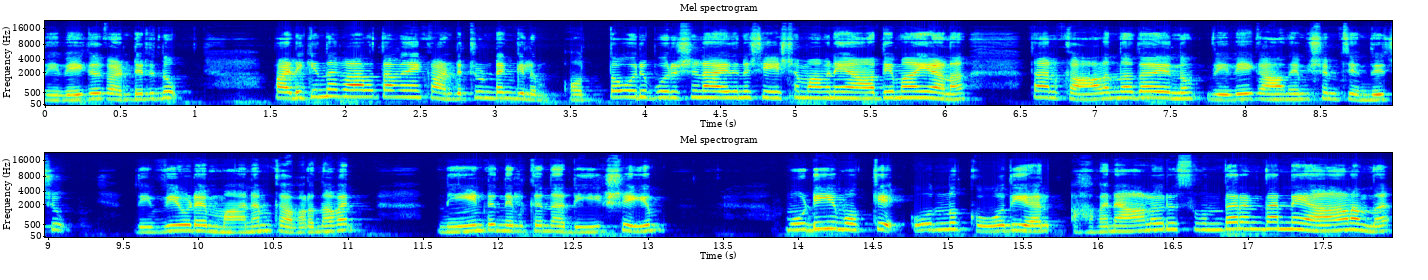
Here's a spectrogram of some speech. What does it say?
വിവേക് കണ്ടിരുന്നു. പഠിക്കുന്ന കാലത്ത് അവനെ കണ്ടിട്ടുണ്ടെങ്കിലും ഒത്ത ഒരു പുരുഷനായതിനു ശേഷം അവനെ ആദ്യമായാണ് താൻ കാണുന്നത് എന്നും വിവേക് ആ നിമിഷം ചിന്തിച്ചു. ദിവ്യയുടെ മനം കവർന്നവൻ. നീണ്ടു നിൽക്കുന്ന ദീക്ഷയും മുടിയുമൊക്കെ ഒന്ന് കോതിയാൽ അവനാളൊരു സുന്ദരൻ തന്നെയാണെന്ന്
